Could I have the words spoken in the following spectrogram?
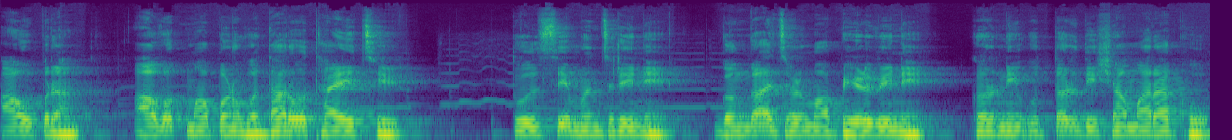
આ ઉપરાંત આવકમાં પણ વધારો થાય છે. તુલસી મંજરીને ગંગાજળમાં ભેળવીને ઘરની ઉત્તર દિશામાં રાખો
